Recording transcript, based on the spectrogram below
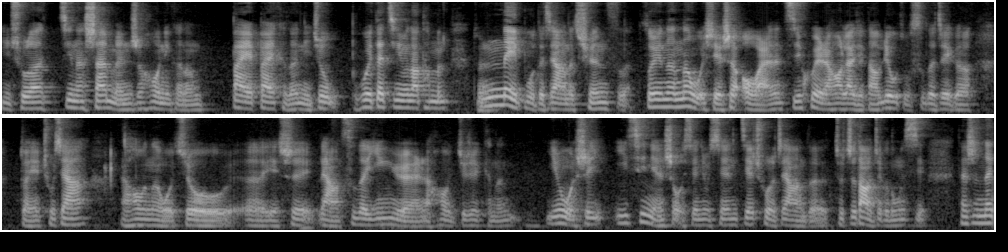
你除了进了山门之后，你可能拜一拜，可能你就不会再进入到他们内部的这样的圈子。所以呢，那我也是偶然的机会，然后了解到六祖寺的这个短夜出家然后呢，我就呃也是两次的姻缘，然后就是可能因为我是一七年首先就先接触了这样的，就知道这个东西，但是那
